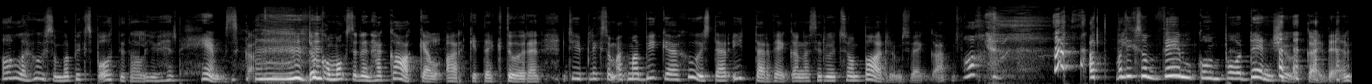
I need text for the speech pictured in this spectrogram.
alla hus som har byggts på 80-talet är ju helt hemska. Då kom också den här kakelarkitekturen, typ liksom att man bygger hus där ytterväggarna ser ut som badrumsväggar. Va? Att, liksom, vem kom på den sjuka idén?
